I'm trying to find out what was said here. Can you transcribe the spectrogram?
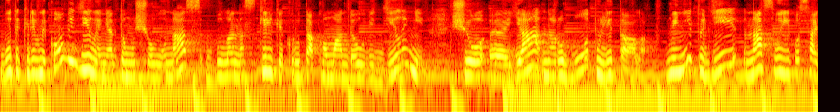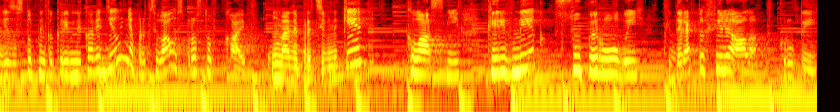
бути керівником відділення, тому що у нас була наскільки крута команда у відділенні, що е, я на роботу літала. Мені тоді на своїй посаді заступника керівника відділення працювалось просто в кайф. У мене працівники класні, керівник суперовий, директор філіала крутий.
